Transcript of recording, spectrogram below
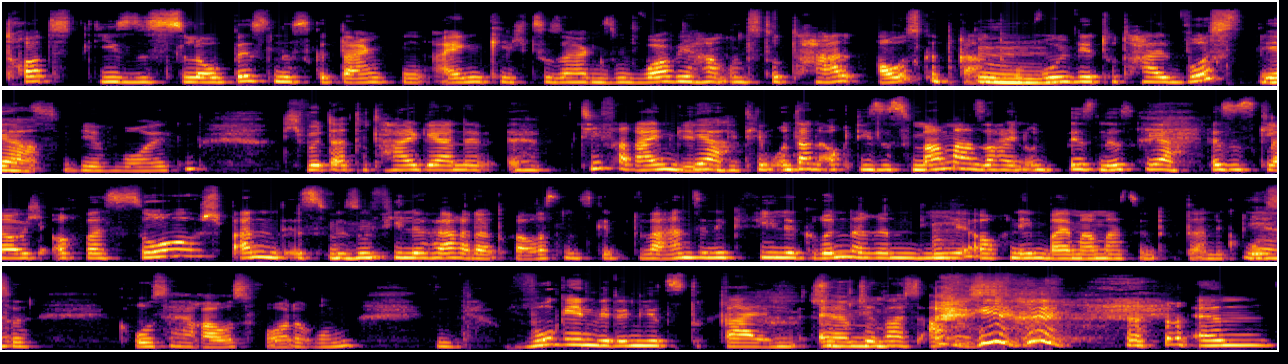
trotz dieses Slow Business Gedanken eigentlich zu sagen, so, wow, wir haben uns total ausgebrannt, mm. obwohl wir total wussten, ja. was wir wollten. Ich würde da total gerne äh, tiefer reingehen ja. in die Themen und dann auch dieses Mama sein und Business. Ja. Das ist, glaube ich, auch was so spannend ist für so mhm. viele Hörer da draußen. Es gibt wahnsinnig viele Gründerinnen, die mhm. auch nebenbei Mama sind und da eine große große Herausforderung. Wo gehen wir denn jetzt rein? Such ähm, dir was aus. ähm,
